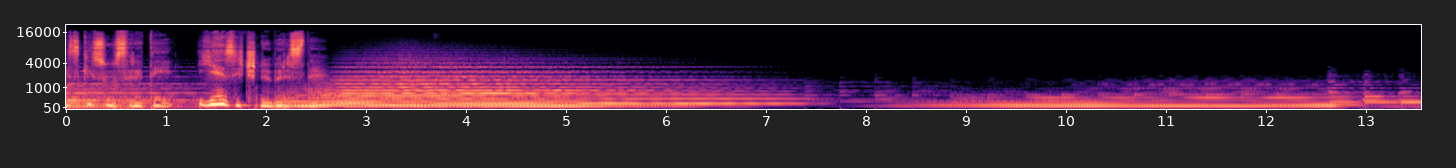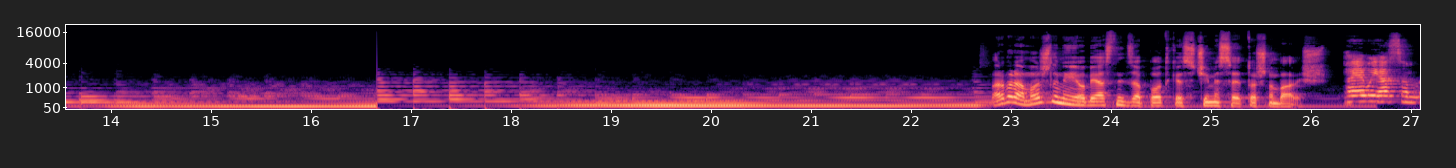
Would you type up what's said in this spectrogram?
Bliski susreti jezične vrste Barbara, možeš li mi objasniti za podcast čime se točno baviš? Pa evo ja sam uh,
